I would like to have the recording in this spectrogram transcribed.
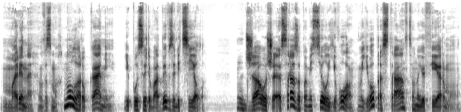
Марина взмахнула руками, и пузырь воды взлетел. Джао же сразу поместил его в его пространственную ферму.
